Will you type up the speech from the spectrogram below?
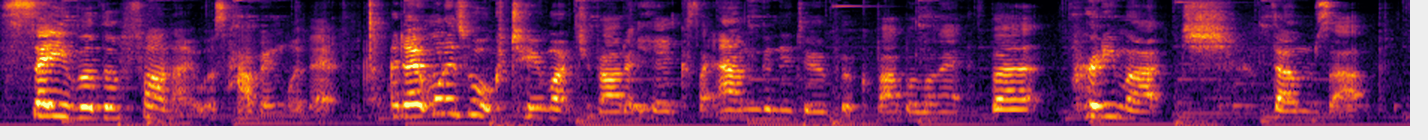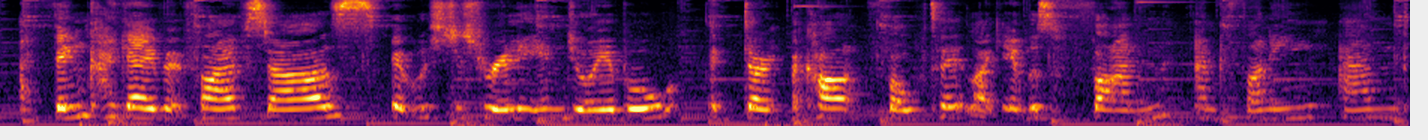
savour the fun I was having with it. I don't want to talk too much about it here because I am going to do a book babble on it, but pretty much thumbs up. I think I gave it five stars. It was just really enjoyable. I don't, I can't fault it. Like it was fun and funny and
